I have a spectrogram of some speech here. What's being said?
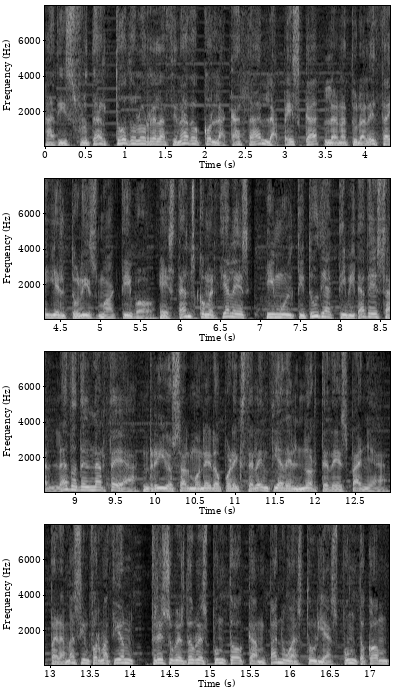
a disfrutar todo lo relacionado con la caza, la pesca, la naturaleza y el turismo activo. Stands comerciales y multitud de actividades al lado del Narcea, río salmonero por excelencia del norte de España. Para más información, www.campanuasturias.com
